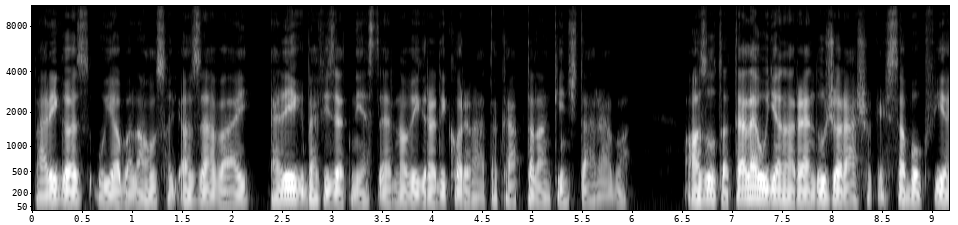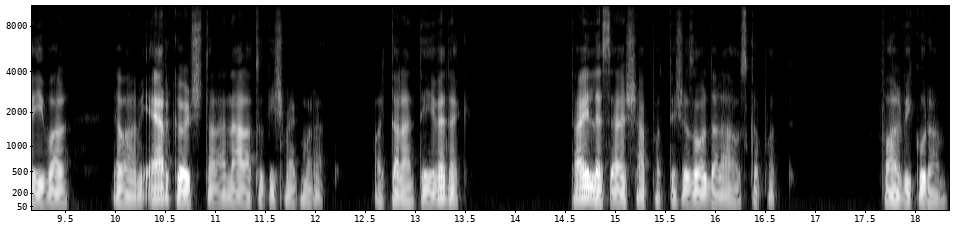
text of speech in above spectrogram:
Bár igaz, újabban ahhoz, hogy azzá válj, elég befizetni ezt a Novigradi koronát a káptalan kincstárába. Azóta tele ugyan a rend uzsorások és szabók fiaival, de valami erkölcs talán nálatok is megmaradt. Vagy talán tévedek? Tyles elsápadt és az oldalához kapott. Falvik uram,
